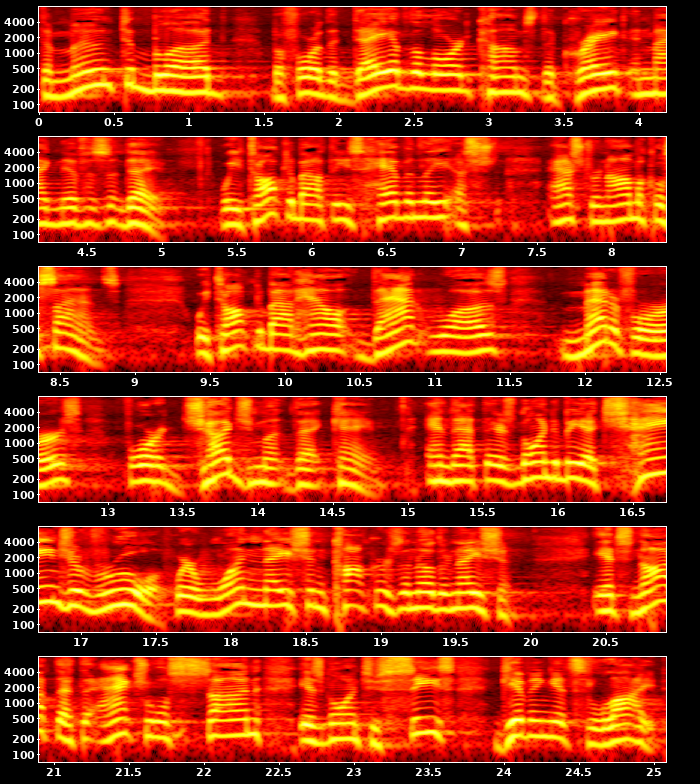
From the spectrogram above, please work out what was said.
the moon to blood, before the day of the Lord comes, the great and magnificent day. We talked about these heavenly astronomical signs. We talked about how that was metaphors for judgment that came and that there's going to be a change of rule where one nation conquers another nation. It's not that the actual sun is going to cease giving its light.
